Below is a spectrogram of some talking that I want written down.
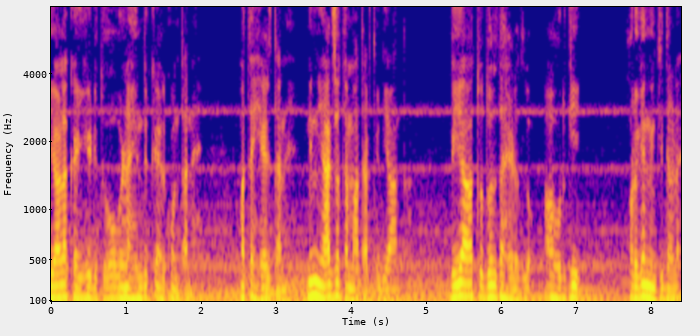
ಇಯಾಳ ಕೈ ಹಿಡಿದು ಅವಳನ್ನ ಹಿಂದಕ್ಕೆ ಹೇಳ್ಕೊತಾನೆ ಮತ್ತೆ ಹೇಳ್ತಾನೆ ನಿನ್ನ ಯಾರ ಜೊತೆ ಮಾತಾಡ್ತಿದ್ಯಾ ಅಂತ? ರಿಯಾ ತುದುಲ್ತಾ ಹೇಳಿದ್ಲು, ಆ ಹುಡುಗಿ ಹೊರಗೆ ನಿಂತಿದ್ದಾಳೆ,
